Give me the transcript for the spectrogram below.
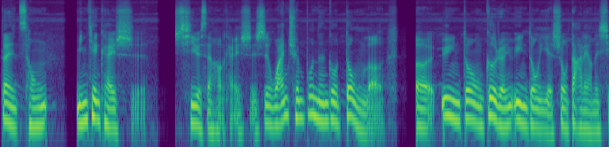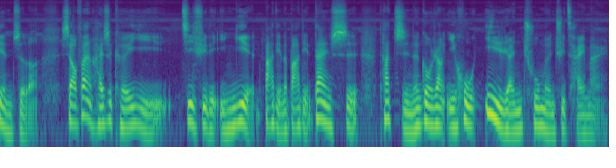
但从明天开始，七月三号开始是完全不能够动了。呃，运动个人运动也受大量的限制了。小贩还是可以继续的营业，八点到八点，但是他只能够让一户一人出门去采买，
